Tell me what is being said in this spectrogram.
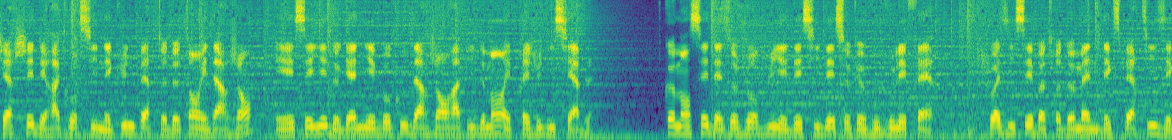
Chercher des raccourcis n'est qu'une perte de temps et d'argent, et essayer de gagner beaucoup d'argent rapidement est préjudiciable. Commencez dès aujourd'hui et décidez ce que vous voulez faire. Choisissez votre domaine d'expertise et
